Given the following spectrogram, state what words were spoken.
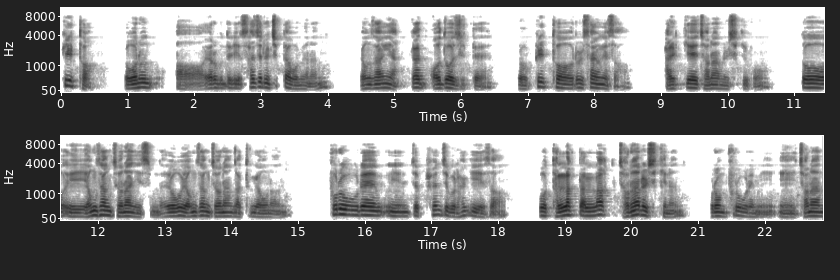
필터. 요거는 어 여러분들이 사진을 찍다 보면은 영상이 약간 어두워질 때요 필터를 사용해서 밝게 전환을 시키고 또 이 영상 전환이 있습니다. 요거 영상 전환 같은 경우는 프로그램 인제 편집을 하기 위해서 뭐 달락달락 전환을 시키는 그런 프로그램이 이 전환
